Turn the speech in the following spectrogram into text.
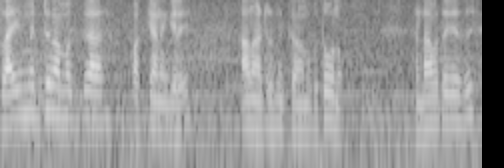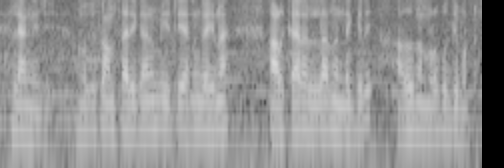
ക്ലൈമറ്റ് നമുക്ക് പക്കയാണെങ്കിൽ ആ നാട്ടിൽ നിൽക്കാൻ നമുക്ക് തോന്നും. രണ്ടാമത്തെ കേസ് ലാംഗ്വേജ് നമുക്ക് സംസാരിക്കാനും മീറ്റ് ചെയ്യാനും കഴിയുന്ന ആൾക്കാരല്ല എന്നുണ്ടെങ്കിൽ അത് നമ്മൾ ബുദ്ധിമുട്ടും.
